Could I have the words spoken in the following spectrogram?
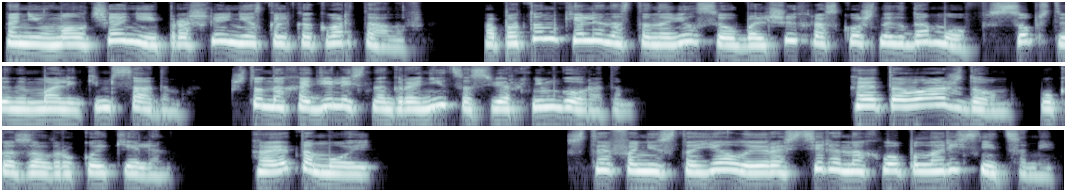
Они в молчании прошли несколько кварталов, а потом Келлен остановился у больших роскошных домов с собственным маленьким садом, что находились на границе с верхним городом. «Это ваш дом», – указал рукой Келлен. «А это мой». Стефани стояла и растерянно хлопала ресницами.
